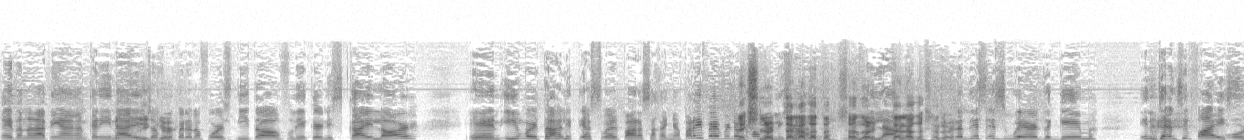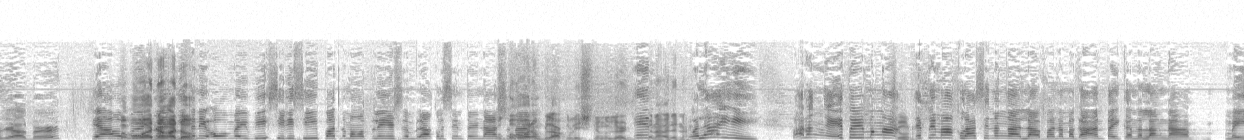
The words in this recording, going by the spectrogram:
Nakita na natin yan kanina, Deja flicker. Vu, pero na-force dito ang flicker ni Skylar. And immortality as well para sa kanya. Para if ever naman Next Lord siya, talaga to. Sa Lord lang. talaga, sa Lord. Pero this is where the game intensifies. Oh, si Albert. Si Albert, Magkuha ng ano? ni Oh My V, sinisipat ng mga players ng Blacklist International. bawa ng blacklist ng Lord, Eh, panalo na. Wala eh. Parang ito yung mga Sure. ito yung mga klase ng ah, laban na mag-aantay ka na lang na may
